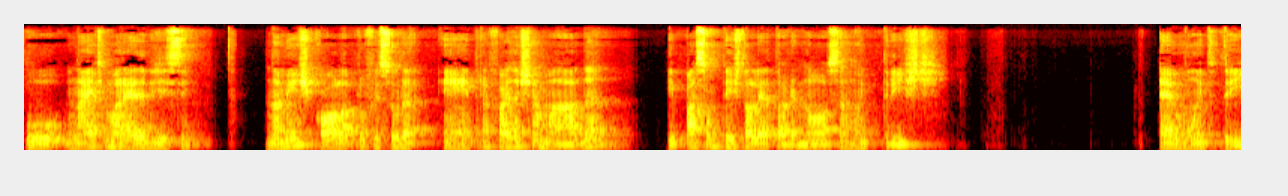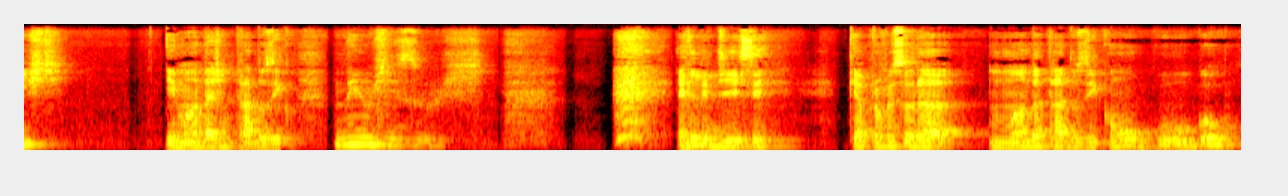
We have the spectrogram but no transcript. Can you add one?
O Night Maredre disse, na minha escola, a professora entra, faz a chamada e passa um texto aleatório. Nossa, é muito triste. É muito triste. E manda a gente traduzir com... Meu Jesus! Ele disse que a professora manda traduzir com o Google.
